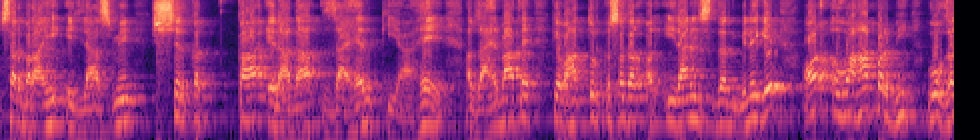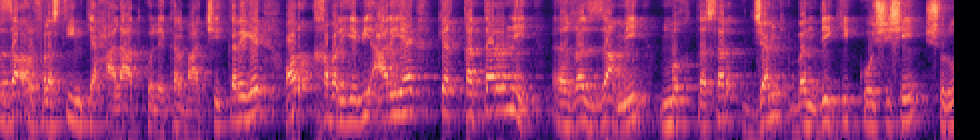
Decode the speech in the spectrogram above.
सरबराही इजलास में शिरकत का इरादा ज़ाहिर किया है। अब ज़ाहिर बात है कि वहाँ तुर्क सदर और ईरानी सदर मिलेंगे और वहाँ पर भी वो गजा और फलस्तीन के हालात को लेकर बातचीत करेंगे। और खबर यह भी आ रही है कि कतर ने गजा में मुख्तसर जंग बंदी की कोशिशें शुरू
